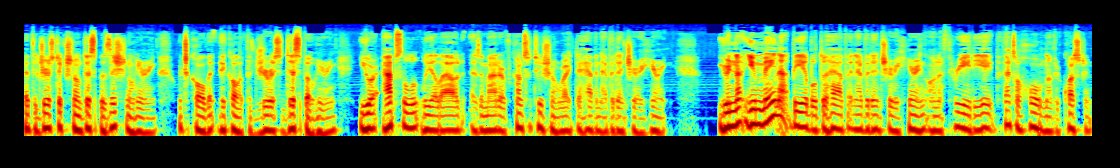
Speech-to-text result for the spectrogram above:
at the jurisdictional dispositional hearing, which call it, they call it the juris dispo hearing, you are absolutely allowed, as a matter of constitutional right, to have an evidentiary hearing. You're not. You may not be able to have an evidentiary hearing on a 388, but that's a whole nother question.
